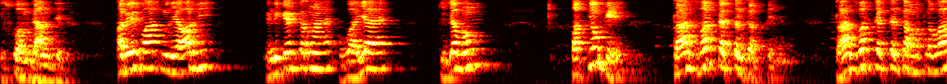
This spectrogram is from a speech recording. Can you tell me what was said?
इसको हम जानते हैं। अब एक बात मुझे और भी इंडिकेट करना है वह यह है कि जब हम पत्तियों के ट्रांसवर्स सेक्शन करते हैं ट्रांसवर्स सेक्शन का मतलब हुआ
